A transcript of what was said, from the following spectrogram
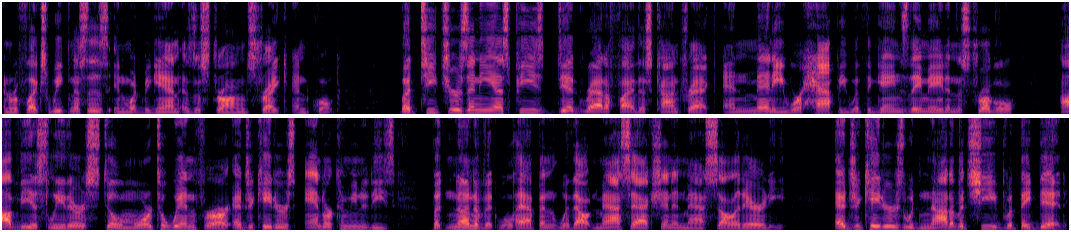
and reflects weaknesses in what began as a strong strike, end quote. But teachers and ESPs did ratify this contract, and many were happy with the gains they made in the struggle. Obviously, there is still more to win for our educators and our communities, but none of it will happen without mass action and mass solidarity. Educators would not have achieved what they did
